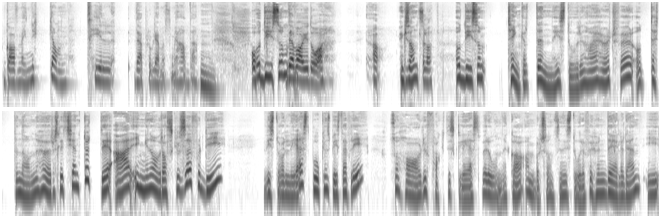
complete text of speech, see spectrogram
gav mig nyckeln till det problemet som jag hade. Mm. Och, och de som, det var ju då... Ja, ikke sant? Förlåt. Og de som tenker at denne historien har jeg hørt før, og dette navnet høres litt kjent ut, det er ingen overraskelse, fordi hvis du har lest boken Spis deg fri, så har du faktisk lest Veronica Ambelsson sin historie, for hun deler den i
